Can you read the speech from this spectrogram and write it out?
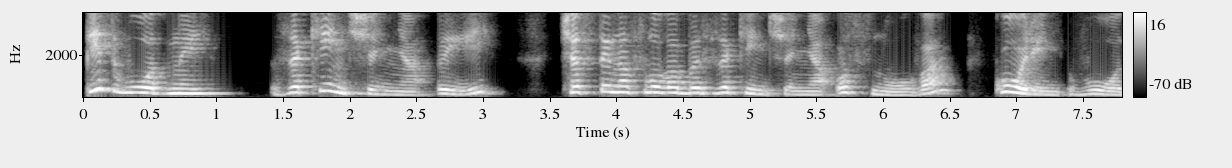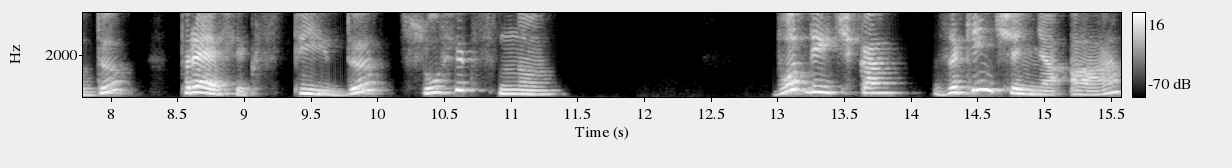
Підводний закінчення и, частина слова без закінчення основа, корінь вод, префікс під, суфікс н. Водичка закінчення а,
